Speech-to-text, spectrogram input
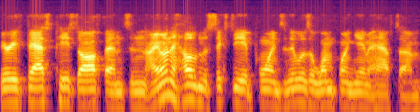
very fast paced offense, and Iona held them to 68 points, and it was a one point game at halftime.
